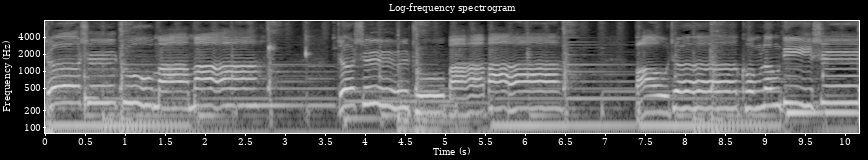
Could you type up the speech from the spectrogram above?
这是猪妈妈，这是猪爸爸，抱着恐龙的是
